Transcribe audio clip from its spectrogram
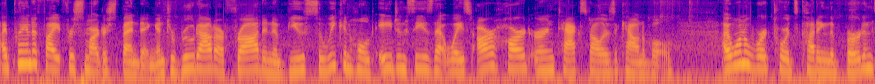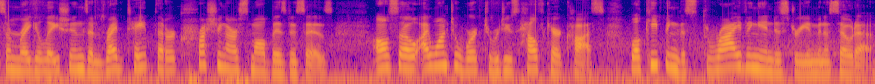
I plan to fight for smarter spending and to root out our fraud and abuse so we can hold agencies that waste our hard earned tax dollars accountable. I want to work towards cutting the burdensome regulations and red tape that are crushing our small businesses. Also, I want to work to reduce healthcare costs while keeping this thriving industry in Minnesota.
